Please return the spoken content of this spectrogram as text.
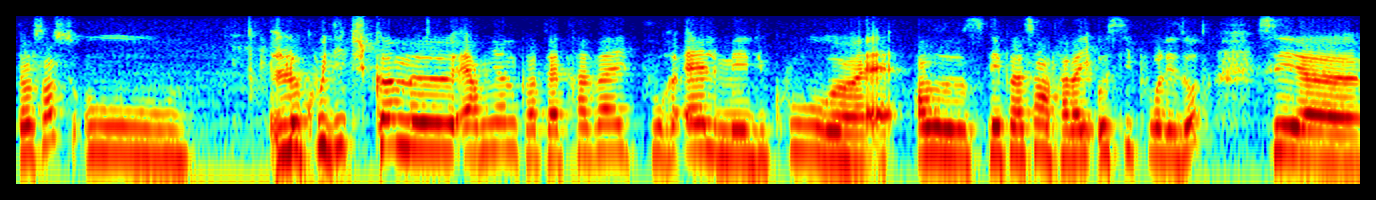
dans le sens où le Quidditch, comme euh, Hermione quand elle travaille pour elle, mais du coup euh, en se dépassant, elle travaille aussi pour les autres, c'est euh,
